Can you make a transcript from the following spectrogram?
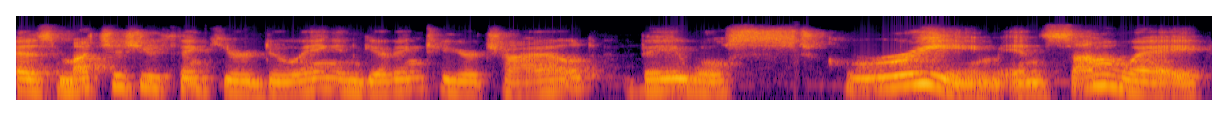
as much as you think you're doing and giving to your child, they will scream in some way,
